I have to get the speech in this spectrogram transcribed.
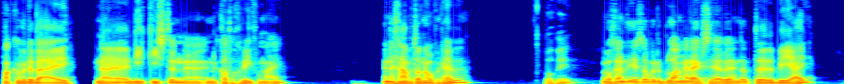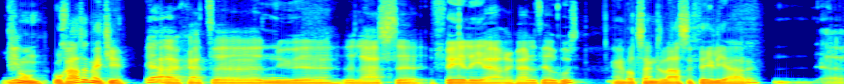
pakken we erbij. En, eh, die kiest een, een categorie voor mij. En daar gaan we het dan over hebben. Oké. We gaan het eerst over het belangrijkste hebben en dat, dat ben jij. John, hoe gaat het met je? Ja, het gaat nu de laatste vele jaren gaat het heel goed. En wat zijn de laatste vele jaren? Eh,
